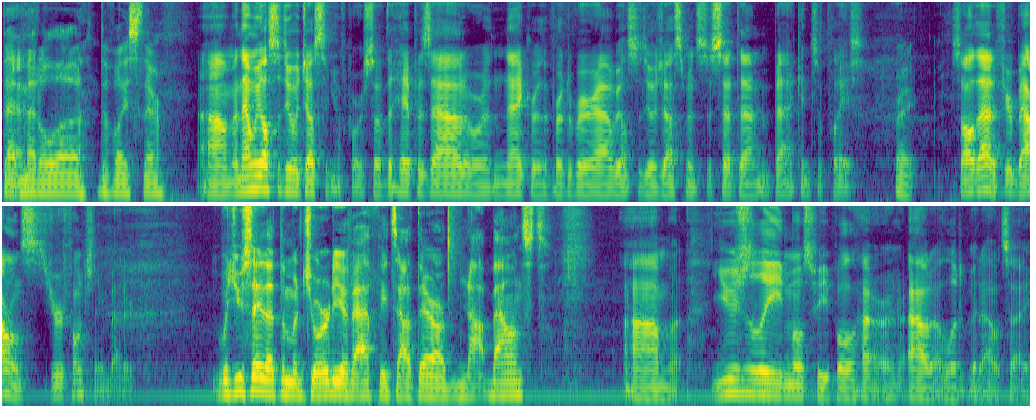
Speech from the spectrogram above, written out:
that metal uh, device there. Um, and then we also do adjusting, of course. So if the hip is out or the neck or the vertebrae are out, we also do adjustments to set them back into place. Right. So all that, if you're balanced, you're functioning better. Would you say that the majority of athletes out there are not balanced? Um, usually, most people are out a little bit. Say.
